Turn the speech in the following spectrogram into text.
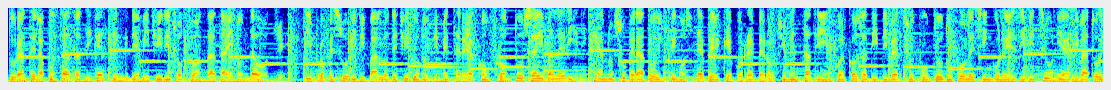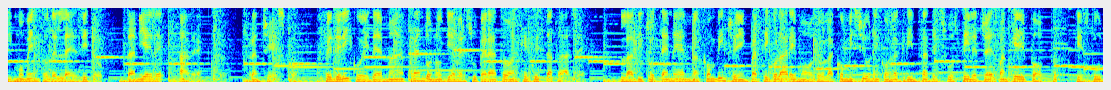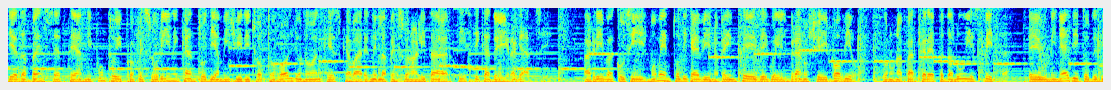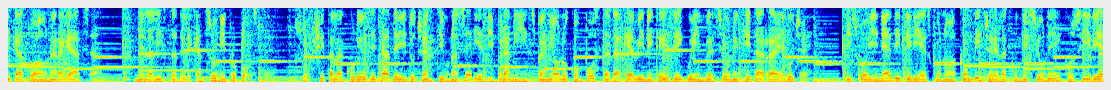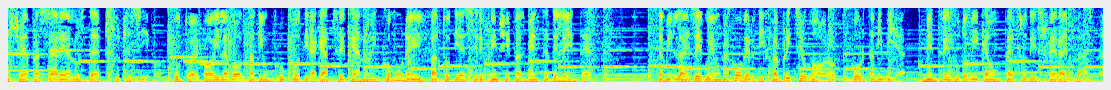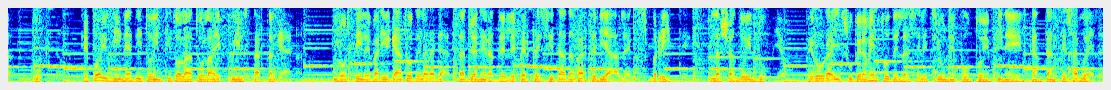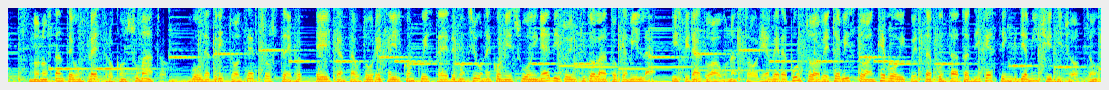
Durante la puntata di casting di Amici 18 andata in onda oggi, i professori di ballo decidono di mettere a confronto sei ballerini che hanno superato il primo step e che vorrebbero cimentati in qualcosa di diverso. Dopo le singole esibizioni è arrivato il momento dell'esito. Daniele, Alex, Francesco, Federico ed Emma apprendono di aver superato anche questa fase. La diciottenne Emma convince in particolare modo la commissione con la grinta del suo stile jazz funk e pop, che studia da ben sette anni. I professori in canto di Amici 18 vogliono anche scavare nella personalità artistica dei ragazzi. Arriva così il momento di Kevin Payne che esegue il brano Shape of You, con una parte rap da lui scritta, e un inedito dedicato a una ragazza. Nella lista delle canzoni proposte, suscita la curiosità dei docenti una serie di brani in spagnolo composta da Kevin che esegue in versione chitarra e voce. I suoi inediti riescono a convincere la commissione e così riesce a passare allo step successivo. Punto è poi la volta di un gruppo di ragazze che hanno in comune il fatto di essere principalmente delle interpreti. Camilla esegue una cover di Fabrizio Moro, Portami via, mentre Ludovica un pezzo di Sfera e basta, Cupido, e poi un inedito intitolato Life Will Start Again. Lo stile variegato della ragazza genera delle perplessità da parte di Alex Britti, lasciando in dubbio, per ora il superamento della selezione. Infine il cantante Samuele, nonostante un plettro consumato, vola dritto al terzo step, e il cantautore Kale conquista ed emoziona con il suo inedito intitolato Camilla, ispirato a una storia vera. Avete visto anche voi questa puntata di casting di Amici 18?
